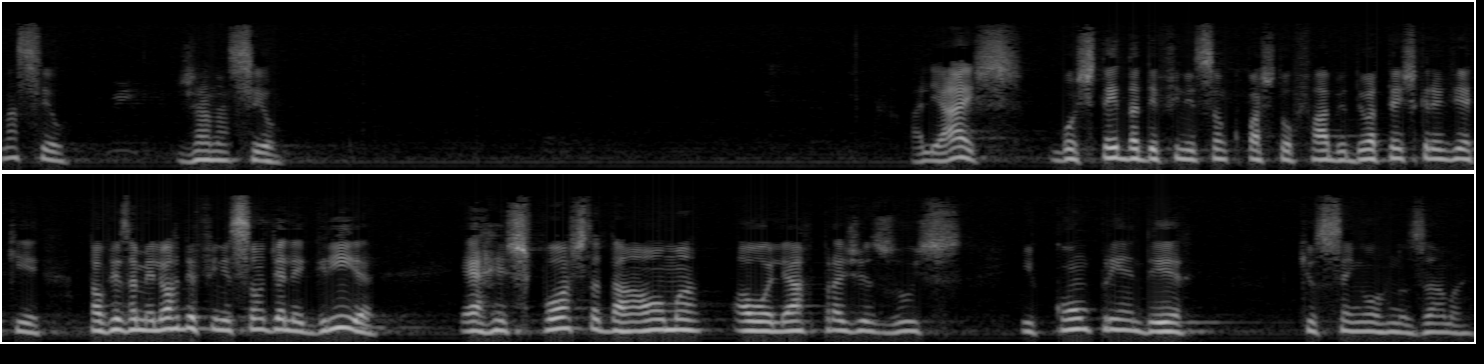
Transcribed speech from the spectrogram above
nasceu, já nasceu. Aliás, gostei da definição que o pastor Fábio deu, até escrevi aqui. Talvez a melhor definição de alegria é a resposta da alma ao olhar para Jesus e compreender que o Senhor nos ama.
